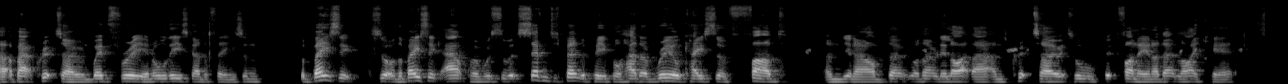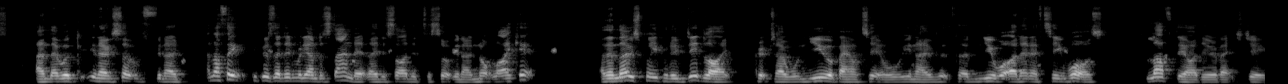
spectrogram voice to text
uh, about crypto and Web three and all these kind of things. And the basic sort of the basic output was that seventy percent of people had a real case of FUD, and you know I don't I don't really like that. And crypto, it's all a bit funny, and I don't like it. And they were you know sort of you know, and I think because they didn't really understand it, they decided to sort of you know not like it. And then those people who did like crypto or knew about it or you know knew what an NFT was loved the idea of XG.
